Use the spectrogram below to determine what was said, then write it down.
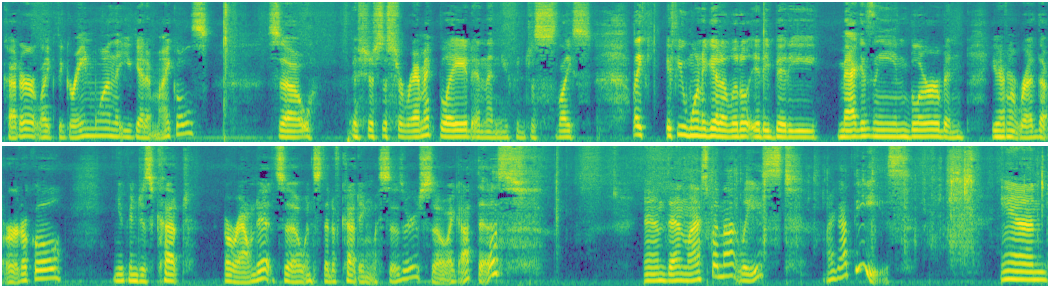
cutter, like the green one that you get at Michael's. So it's just a ceramic blade and then you can just slice, like if you want to get a little itty bitty magazine blurb and you haven't read the article, you can just cut around it. So instead of cutting with scissors, so I got this. And then last but not least, I got these. And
